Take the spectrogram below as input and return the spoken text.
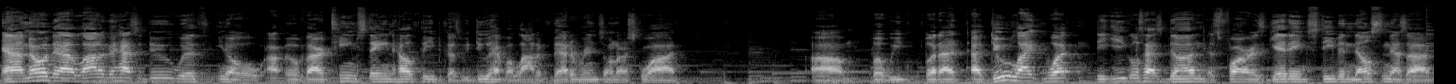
and I know that a lot of it has to do with, you know, our, with our team staying healthy because we do have a lot of veterans on our squad. Um, but we, but I, I do like what the Eagles has done as far as getting Steven Nelson as our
